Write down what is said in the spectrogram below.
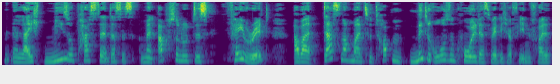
mit einer leichten Miso-Paste, das ist mein absolutes Favorite. Aber das nochmal zu toppen mit Rosenkohl, das werde ich auf jeden Fall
